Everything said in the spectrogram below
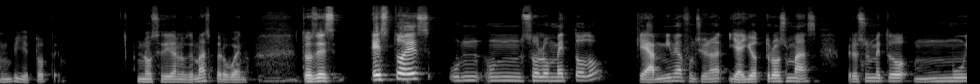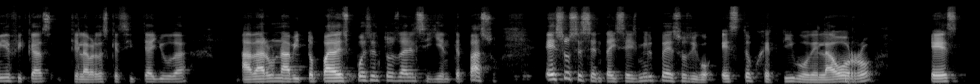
un billetote. No se digan los demás, pero bueno. Entonces, esto es un, un solo método que a mí me ha funcionado y hay otros más, pero es un método muy eficaz que la verdad es que sí te ayuda a dar un hábito para después entonces dar el siguiente paso. Esos 66 mil pesos, digo, este objetivo del ahorro es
